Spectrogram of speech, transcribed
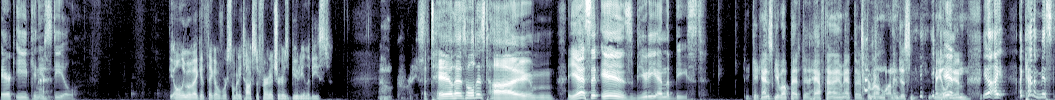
Eric Eid, can you steal? The only movie I can think of where somebody talks to furniture is Beauty and the Beast. Oh Christ. A tale as old as time. Yes, it is Beauty and the Beast. Okay, can I just give up at uh, halftime at the Perone one and just mail can. it in? You know, I I kind of missed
